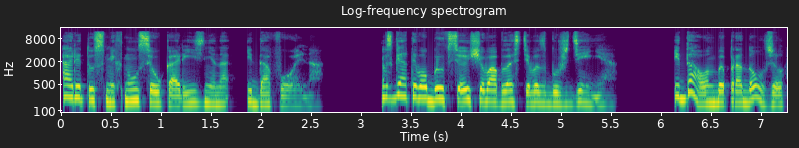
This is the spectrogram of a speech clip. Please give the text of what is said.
Арит усмехнулся укоризненно и довольно. Взгляд его был все еще в области возбуждения. И да, он бы продолжил,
